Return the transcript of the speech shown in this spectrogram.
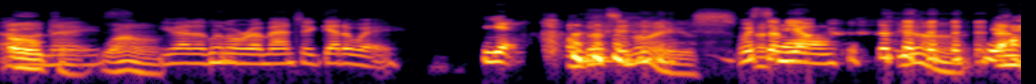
time. Oh, okay. Nice. Wow. You had a little romantic getaway. Yes. Oh, that's nice. With Uh, some yeah. yoga. yeah. Yeah.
